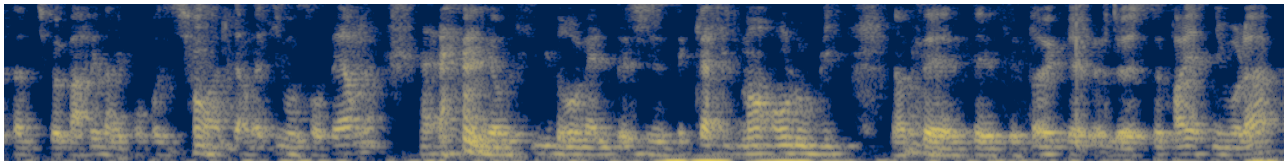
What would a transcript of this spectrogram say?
ça un petit peu parler dans les propositions alternatives au sauterne. Il y a aussi l'hydromel. C'est classiquement, on l'oublie. Donc c'est ça que ce travail à ce niveau-là,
